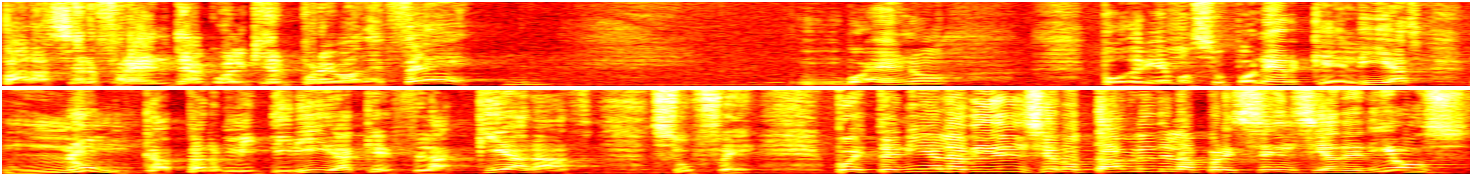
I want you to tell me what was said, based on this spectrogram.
para hacer frente a cualquier prueba de fe. Bueno, podríamos suponer que Elías nunca permitiría que flaqueara su fe, pues tenía la evidencia notable de la presencia de Dios.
